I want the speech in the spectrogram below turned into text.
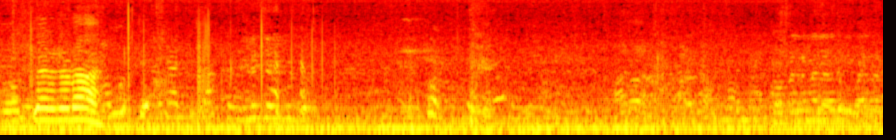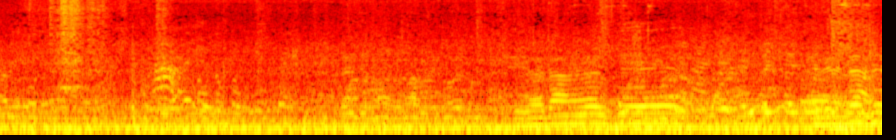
നോക്കിയാലടാ ഇവരാണ് ഇവരാണ്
